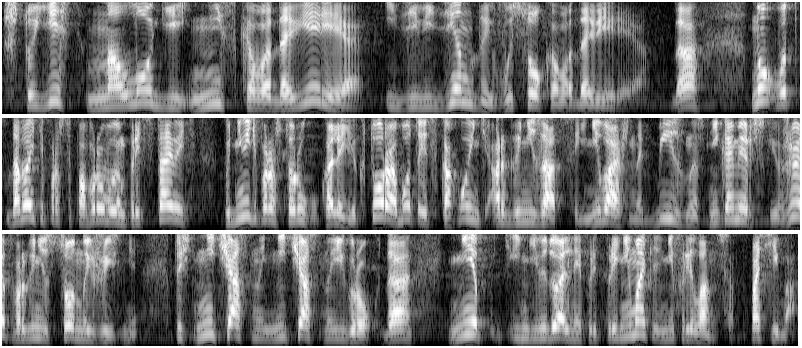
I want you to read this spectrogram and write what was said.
что есть налоги низкого доверия и дивиденды высокого доверия. Да? Ну вот давайте просто попробуем представить, поднимите просто руку, коллеги, кто работает в какой-нибудь организации, неважно, бизнес, некоммерческий, живет в организационной жизни. То есть не частный, не частный игрок, да, не индивидуальный предприниматель, не фрилансер. Спасибо.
